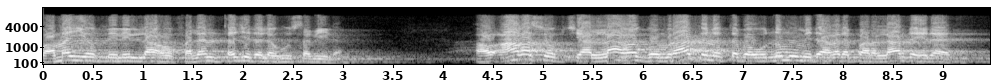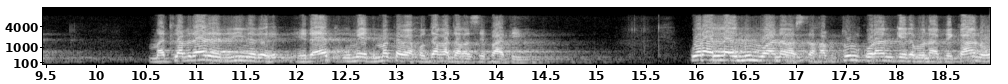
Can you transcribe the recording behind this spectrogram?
ومن يضلل الله فلن تجد له سبيلا او هغه څوک چې الله گمراه کنه ته به نمو می دا غره پر لار د هدایت مطلب دا د دین د هدایت امید مکه خو دغه دغه صفات دي ور الله نوم وانه واستخب ټول قران کې د منافقانو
